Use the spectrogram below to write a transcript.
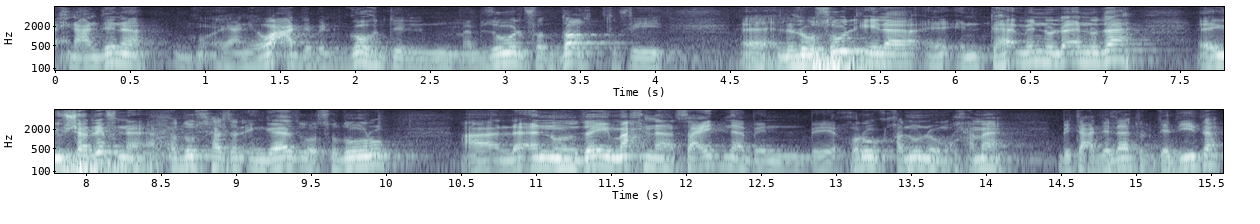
إحنا عندنا يعني وعد بالجهد المبذول في الضغط في آه، للوصول إلى انتهاء منه لأنه ده آه، يشرفنا حدوث هذا الإنجاز وصدوره ع- لأنه زي ما إحنا سعدنا بخروج قانون المحاماة بتعديلاته الجديدة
